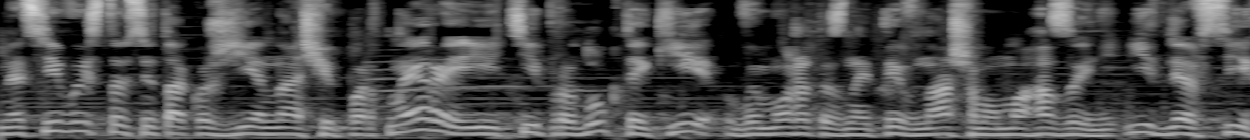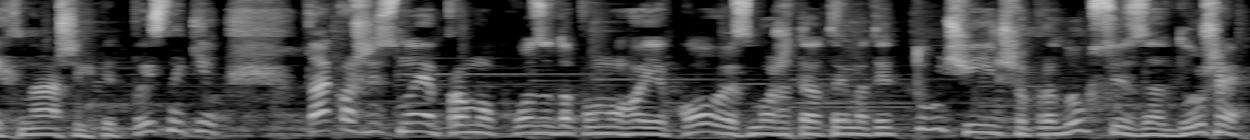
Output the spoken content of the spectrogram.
на цій виставці також є наші партнери і ті продукти, які ви можете знайти в нашому магазині. І для всіх наших підписників також існує промокод, за допомогою якого ви зможете отримати ту чи іншу продукцію за дуже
